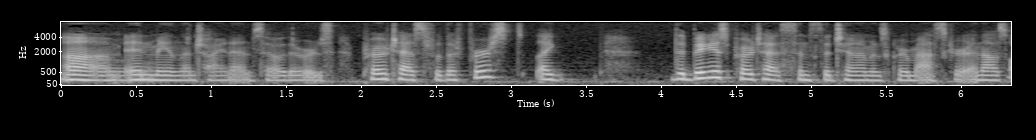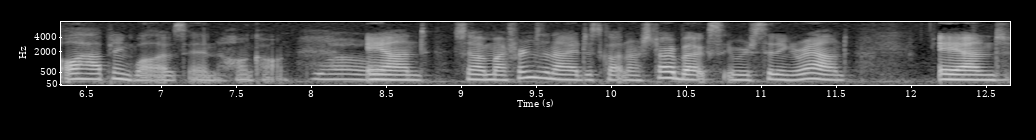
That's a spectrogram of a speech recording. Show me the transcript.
um, in mainland China. And so there was protests for the first, like, the biggest protest since the Tiananmen Square massacre, and that was all happening while I was in Hong Kong. Whoa. And so my friends and I had just gotten our Starbucks, and we were sitting around, and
